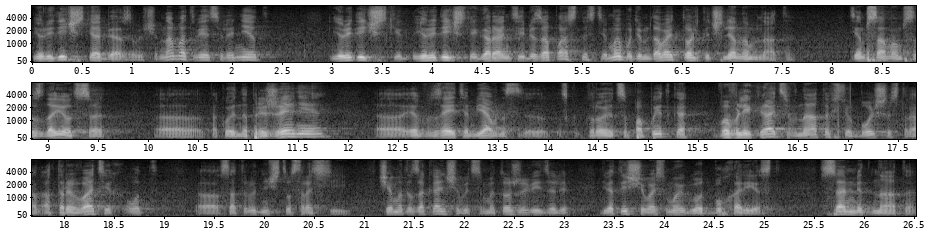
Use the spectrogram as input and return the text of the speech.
юридически обязывающим. Нам ответили, нет, юридические, юридические гарантии безопасности мы будем давать только членам НАТО. Тем самым создается э, такое напряжение, Э, за этим явно э, кроется попытка вовлекать в НАТО все больше стран, отрывать их от э, сотрудничества с Россией. Чем это заканчивается, мы тоже видели. 2008 год, Бухарест, саммит НАТО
